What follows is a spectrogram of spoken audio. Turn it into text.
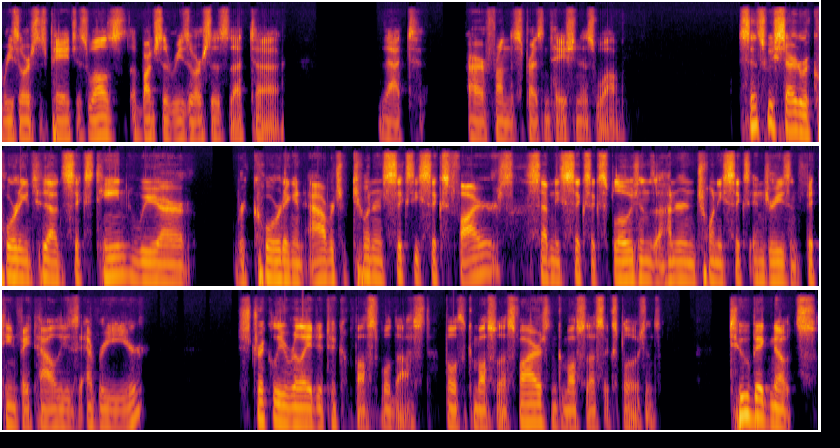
resources page, as well as a bunch of the resources that uh, that are from this presentation as well. Since we started recording in 2016, we are recording an average of 266 fires, 76 explosions, 126 injuries, and 15 fatalities every year, strictly related to combustible dust, both combustible dust fires and combustible dust explosions. Two big notes.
